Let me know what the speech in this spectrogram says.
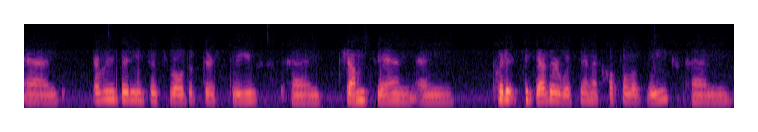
and everybody just rolled up their sleeves and jumped in and put it together within a couple of weeks and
